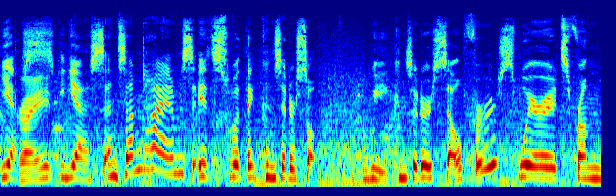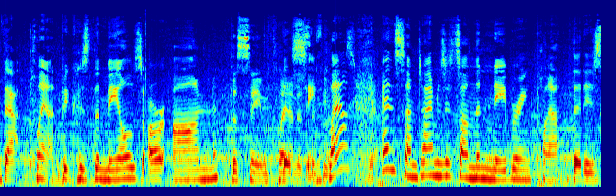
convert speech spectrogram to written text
yes, Right? Yes, and sometimes it's what they consider sul- we consider sulfurs, where it's from that plant because the males are on the same plant the as same the plant. Yeah. and sometimes it's on the neighboring plant that is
